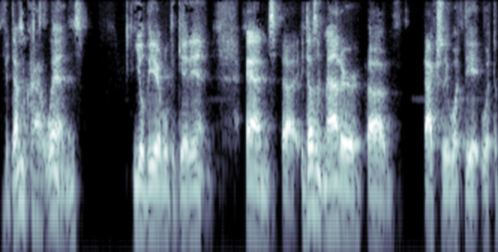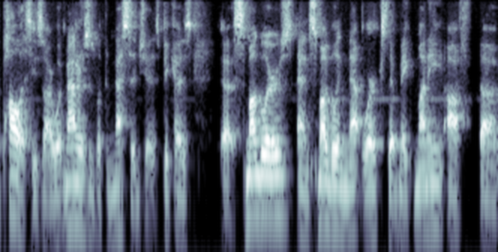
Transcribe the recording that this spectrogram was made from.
if a Democrat wins, you'll be able to get in, and uh, it doesn't matter uh, actually what the what the policies are. What matters is what the message is, because uh, smugglers and smuggling networks that make money off uh,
